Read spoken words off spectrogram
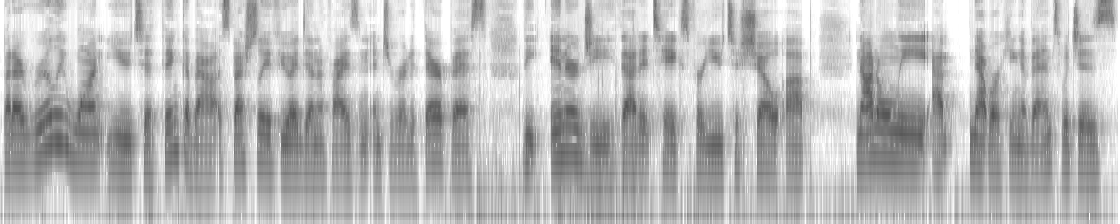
but i really want you to think about especially if you identify as an introverted therapist the energy that it takes for you to show up not only at networking events which is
